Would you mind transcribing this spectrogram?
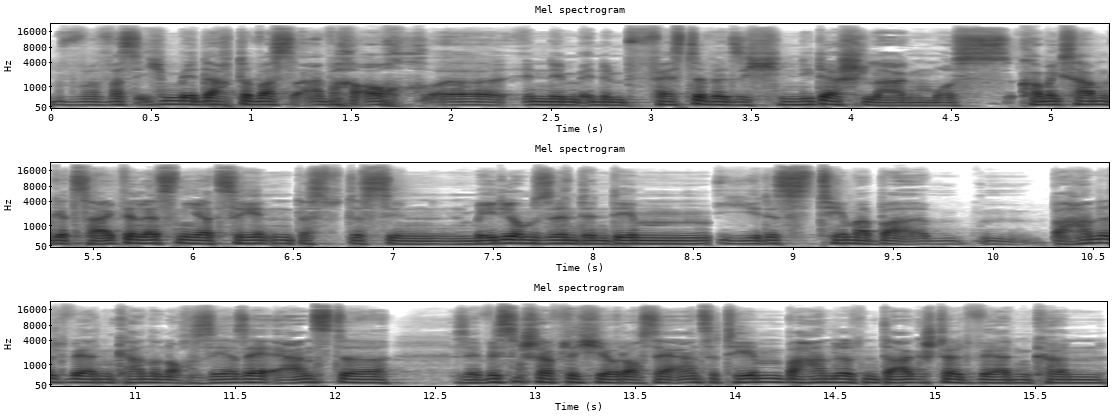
was ich mir dachte, was einfach auch äh, in, dem, in dem Festival sich niederschlagen muss. Comics haben gezeigt in den letzten Jahrzehnten, dass, dass sie ein Medium sind, in dem jedes Thema be behandelt werden kann und auch sehr, sehr ernste, sehr wissenschaftliche oder auch sehr ernste Themen behandelt und dargestellt werden können.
